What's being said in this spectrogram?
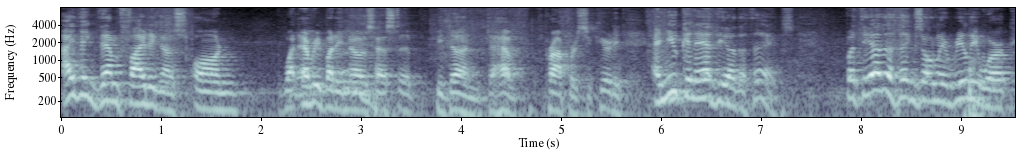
I think them fighting us on what everybody knows has to be done to have proper security. And you can add the other things. But the other things only really work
